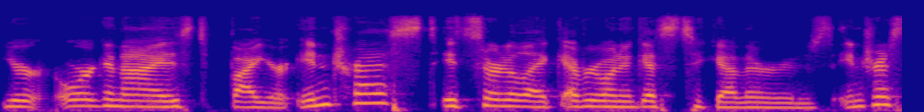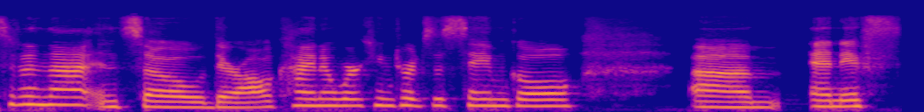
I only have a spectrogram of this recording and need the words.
you're organized by your interest, it's sort of like everyone who gets together is interested in that. And so they're all kind of working towards the same goal. Um, and if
